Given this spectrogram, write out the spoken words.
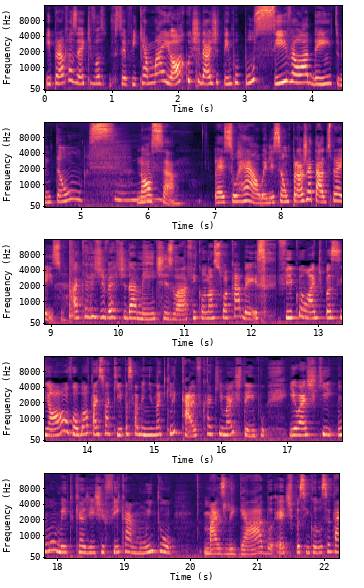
e para fazer que você fique a maior quantidade de tempo possível lá dentro. Então, Sim. nossa, é surreal. Eles são projetados para isso. Aqueles divertidamente lá ficam na sua cabeça. Ficam lá, tipo assim, ó, oh, vou botar isso aqui pra essa menina clicar e ficar aqui mais tempo. E eu acho que um momento que a gente fica muito mais ligado é tipo assim, quando você tá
